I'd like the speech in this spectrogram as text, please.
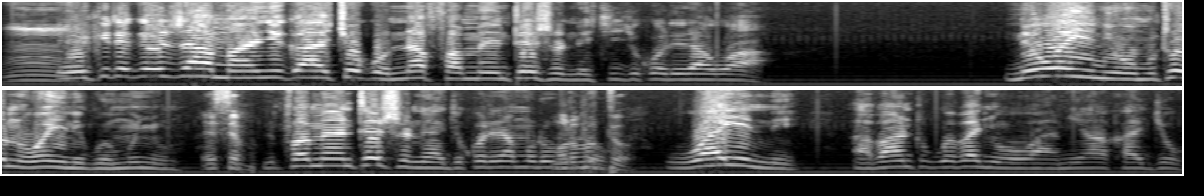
Mm. ekitegeeza amaanyi gakyo gonna fermentation nekigikolerawa ne wayini omutono wayini gwe munywa fermentation agikolera mu Mu lubuto. lubuto wayini abantu gwe banywa wa myaka gyo.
